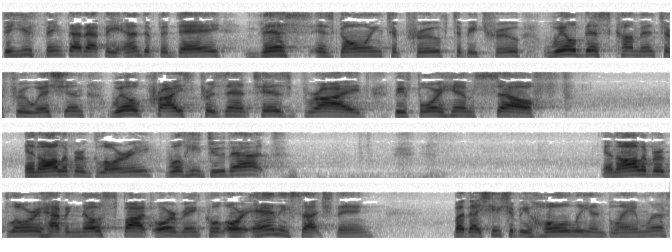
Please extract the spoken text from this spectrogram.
Do you think that at the end of the day, this is going to prove to be true? Will this come into fruition? Will Christ present His bride before Himself in all of her glory? Will He do that? In all of her glory, having no spot or wrinkle or any such thing, but that she should be holy and blameless?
